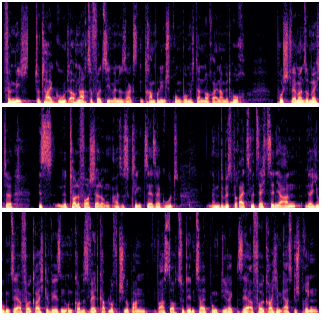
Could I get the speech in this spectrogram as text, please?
Für mich total gut auch nachzuvollziehen, wenn du sagst, ein Trampolinsprung, wo mich dann noch einer mit hoch pusht, wenn man so möchte ist eine tolle Vorstellung. Also es klingt sehr, sehr gut. Ähm, du bist bereits mit 16 Jahren in der Jugend sehr erfolgreich gewesen und konntest Weltcup-Luft schnuppern. Warst auch zu dem Zeitpunkt direkt sehr erfolgreich im ersten Springen.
